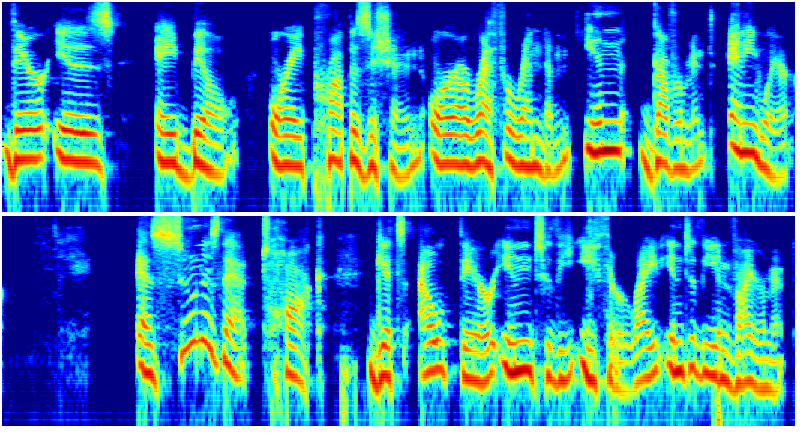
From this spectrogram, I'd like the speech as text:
there is a bill or a proposition or a referendum in government anywhere as soon as that talk gets out there into the ether right into the environment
